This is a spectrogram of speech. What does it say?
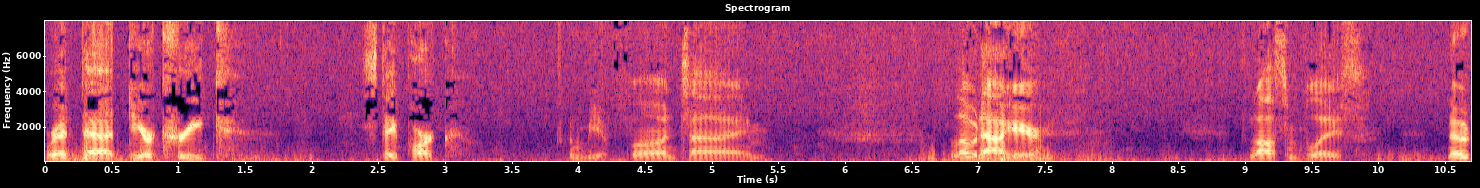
We're at uh, Deer Creek State Park. It's going to be a fun time. Love it out here. It's an awesome place. No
